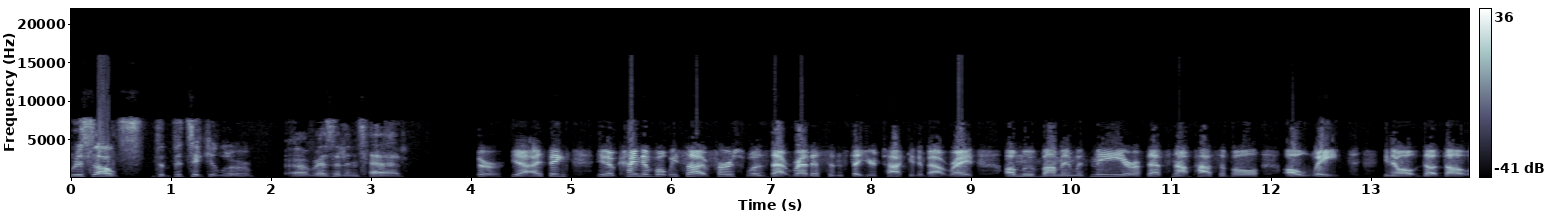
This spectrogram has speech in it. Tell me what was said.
results the particular uh, residents had. Sure. Yeah, I think you know, kind of what we saw at first was that reticence that you're talking about, right? I'll move mom in with me, or if that's not possible, I'll wait. You know, the the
